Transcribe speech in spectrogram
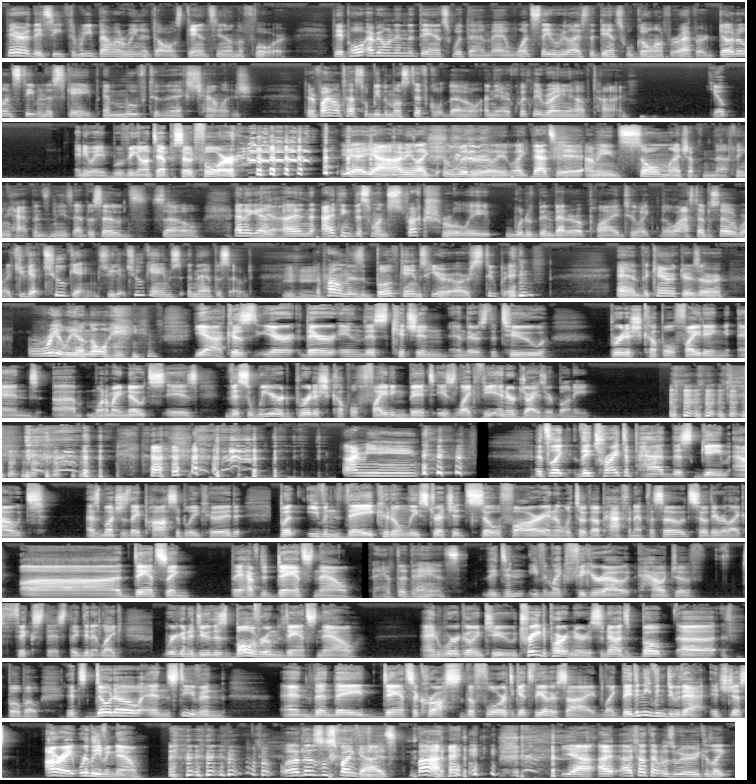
There they see three ballerina dolls dancing on the floor. They pull everyone in the dance with them, and once they realize the dance will go on forever, Dodo and Steven escape and move to the next challenge. Their final test will be the most difficult, though, and they are quickly running out of time. Yep. Anyway, moving on to episode four. yeah, yeah. I mean, like literally, like that's it. I mean, so much of nothing happens in these episodes. So, and again, Yeah. and I think this one structurally would have been better applied to like the last episode, where like you get two games, you get two games in the episode. Mhm. The problem is both games here are stupid, and the characters are really annoying. Yeah, because you're they're in this kitchen and there's the two British couple fighting, and um, one of my notes is this weird British couple fighting bit is like the Energizer Bunny. I mean, It's like they tried to pad this game out as much as they possibly could, but even they could only stretch it so far and only took up half an episode, so they were like, uh, dancing. They have to dance now. They have to dance. They didn't even like figure out how to f- fix this. They didn't like, we're going to do this ballroom dance now. And we're going to trade partners. So now it's Bo uh Bobo. It's Dodo and Steven and then they dance across the floor to get to the other side. Like they didn't even do that. It's just all right, we're leaving now. well, this was fun, guys. Bye. yeah, I, I thought that was weird because like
